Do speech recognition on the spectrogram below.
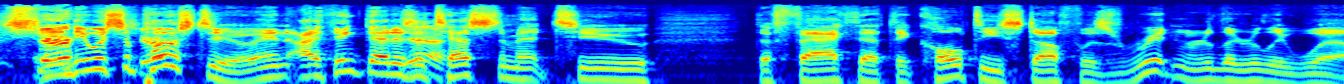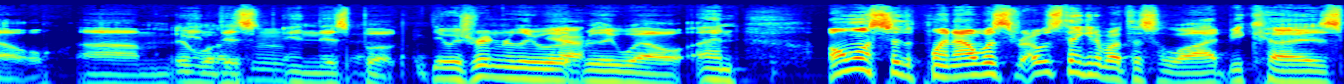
Sure, and it was sure. supposed to, and I think that is Yeah. a testament to the fact that the culty stuff was written really, really well um, in was. this in this book. It was written really, really, Yeah. really well, and almost to the point. I was I was thinking about this a lot because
